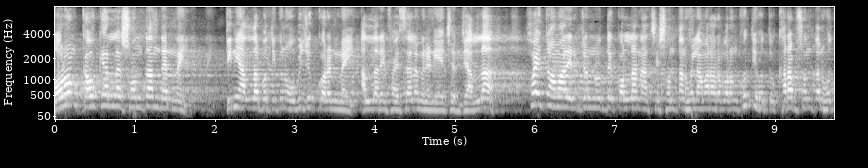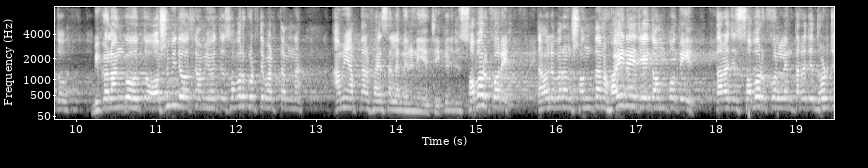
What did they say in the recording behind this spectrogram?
বরং কাউকে আল্লাহ সন্তান দেন নাই। তিনি আল্লাহর প্রতি কোনো অভিযোগ করেন নাই। আল্লাহর এই ফয়সালা মেনে নিয়েছেন যে, আল্লাহ, হয়তো আমার এর জন্য মধ্যে কল্যাণ আছে, সন্তান হলে আমার আরও বরং ক্ষতি হতো, খারাপ সন্তান হতো, বিকলাঙ্গ হতো, অসুবিধা হতো, আমি হয়তো সবর করতে পারতাম না। আমি আপনার ফয়সালা মেনে নিয়েছি। কেউ যদি সবর করে তাহলে বরং সন্তান হয় নাই যে দম্পতির। তারা যে সবর করলেন, তারা যে ধৈর্য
